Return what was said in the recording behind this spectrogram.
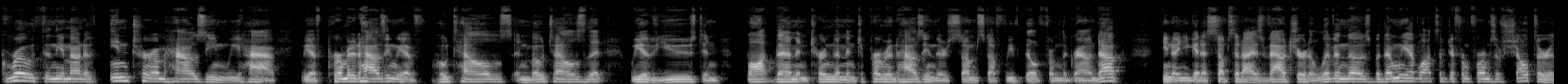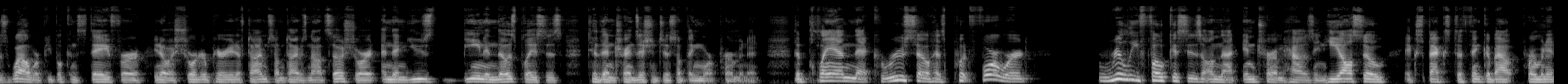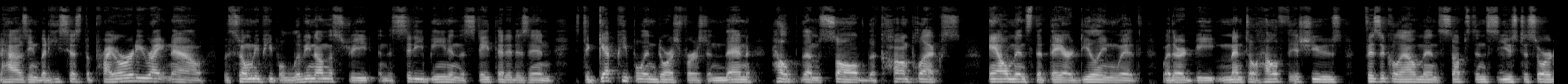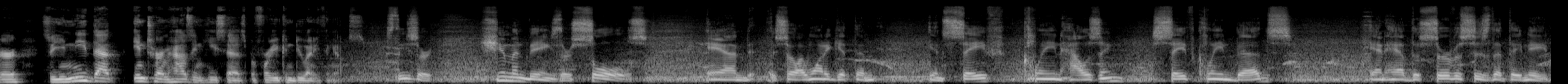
growth in the amount of interim housing we have. We have permanent housing, we have hotels and motels that we have used and bought them and turned them into permanent housing. There's some stuff we've built from the ground up. You know, you get a subsidized voucher to live in those, but then we have lots of different forms of shelter as well, where people can stay for, you know, a shorter period of time, sometimes not so short, and then use being in those places to then transition to something more permanent. The plan that Caruso has put forward really focuses on that interim housing. He also expects to think about permanent housing, but he says the priority right now, with so many people living on the street and the city being in the state that it is in, is to get people indoors first and then help them solve the complex ailments that they are dealing with, whether it be mental health issues, physical ailments, substance use disorder. So you need that interim housing, he says, before you can do anything else. These are human beings, they're souls. And so I want to get them in safe, clean housing, safe, clean beds, and have the services that they need.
